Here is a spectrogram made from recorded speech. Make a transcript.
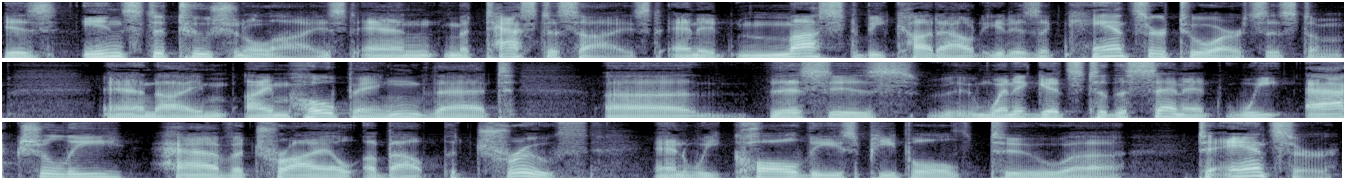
is institutionalized and metastasized, and it must be cut out. It is a cancer to our system, and I'm I'm hoping that uh, this is when it gets to the Senate, we actually have a trial about the truth, and we call these people to uh, to answer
